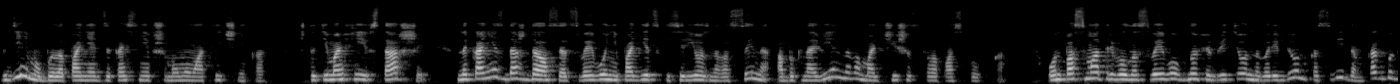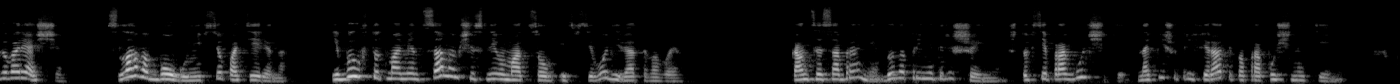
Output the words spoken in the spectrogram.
Где ему было понять закосневшим умом отличника, что Тимофеев-старший наконец дождался от своего не по-детски серьезного сына обыкновенного мальчишеского поступка? Он посматривал на своего вновь обретенного ребенка с видом, как бы говорящим «Слава Богу, не все потеряно!» и был в тот момент самым счастливым отцом из всего 9 В. В конце собрания было принято решение, что все прогульщики напишут рефераты по пропущенной теме,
